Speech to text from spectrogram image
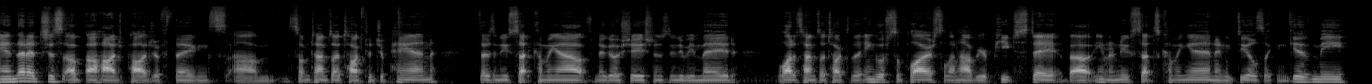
and then it's just a, a hodgepodge of things. Um, sometimes I talk to Japan if there's a new set coming out, negotiations need to be made. A lot of times I talk to the English supplier, Southern Hobby or Peach State, about you know new sets coming in, any deals they can give me.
